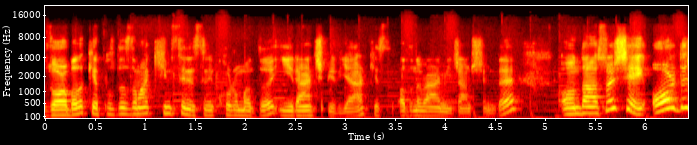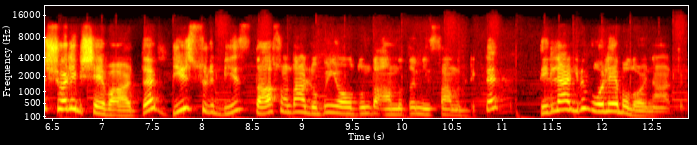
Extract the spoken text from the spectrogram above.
zorbalık yapıldığı zaman kimsenin seni korumadığı iğrenç bir yer. Kesin adını vermeyeceğim şimdi. Ondan sonra şey orada şöyle bir şey vardı. Bir sürü biz daha sonradan Lubunya olduğunda anladığım insanla birlikte deliler gibi voleybol oynardık.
